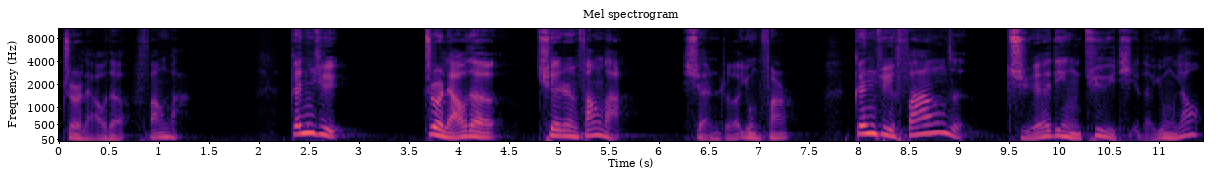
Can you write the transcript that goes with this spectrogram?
治疗的方法，根据治疗的确认方法选择用方，根据方子决定具体的用药。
